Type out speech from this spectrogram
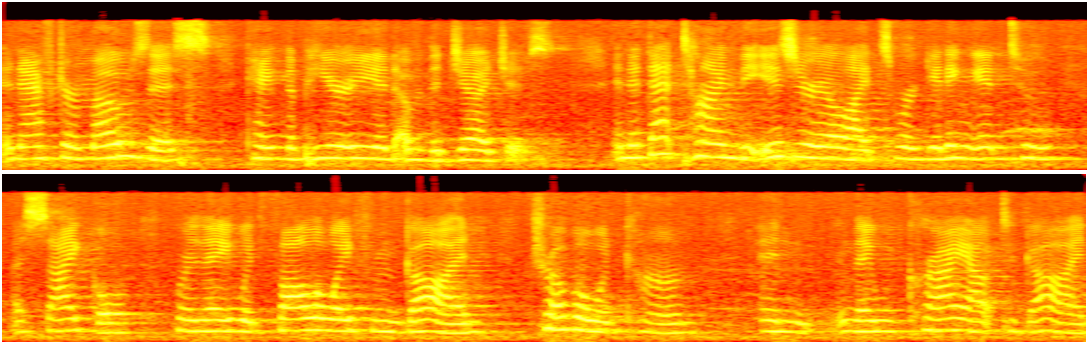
And after Moses came the period of the judges. And at that time, the Israelites were getting into a cycle where they would fall away from God, trouble would come, and they would cry out to God.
